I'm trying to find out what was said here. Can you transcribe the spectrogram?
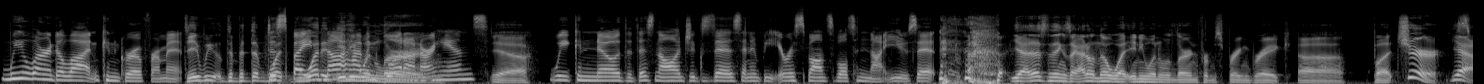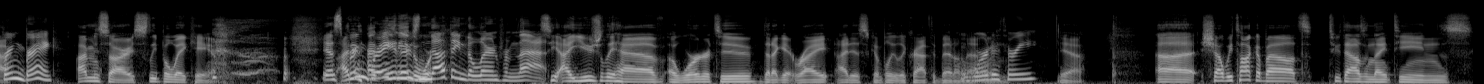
we learned a lot and can grow from it. did we but the, what, Despite what not anyone having learn blood on our hands, yeah we can know that this knowledge exists and it'd be irresponsible to not use it. yeah, that's the thing. Is like I don't know what anyone would learn from spring break. Uh, but sure, yeah. Spring break. I'm sorry, sleepaway camp. Yeah, spring break, there's the nothing to learn from that. See, I usually have a word or two that I get right. I just completely crap the bed on a that. word or three? Yeah. Uh, shall we talk about 2019's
